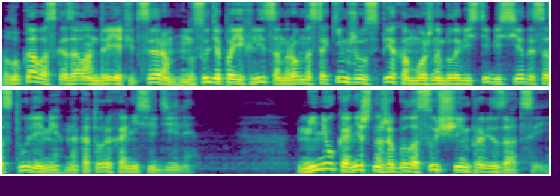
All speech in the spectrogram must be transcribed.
Лукаво сказал Андрей офицерам, но судя по их лицам, ровно с таким же успехом можно было вести беседы со стульями, на которых они сидели. Меню, конечно же, было сущей импровизацией.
